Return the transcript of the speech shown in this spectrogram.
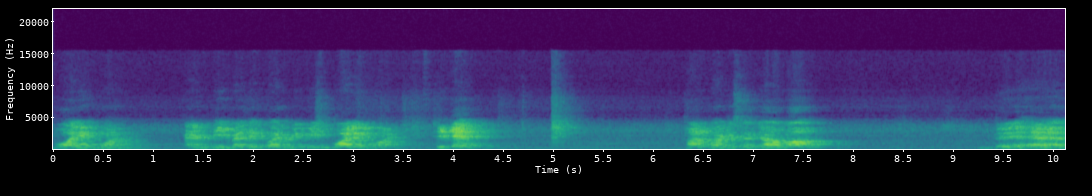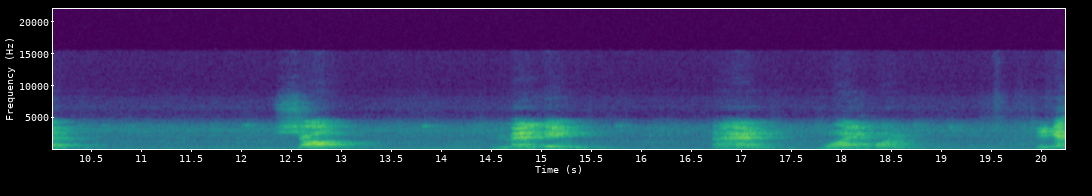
boiling point M P melting point BP boiling point ठीक है? थर्ड पॉइंट इसका क्या होगा? They have short melting and boiling point. ठीक है?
